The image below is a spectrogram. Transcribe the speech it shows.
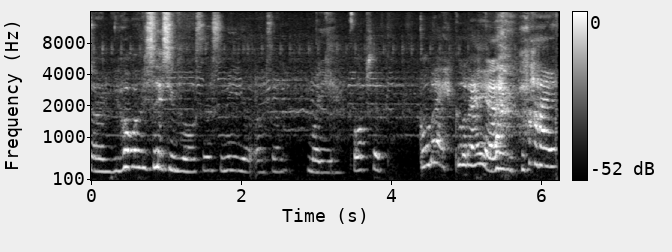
Så vi håber, vi ses i vores næste video, og så Må I fortsætte god dag. god dag, ja. Hej.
